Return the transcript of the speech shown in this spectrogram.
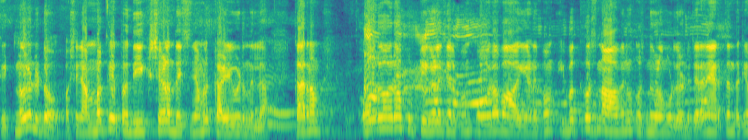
കിട്ടണവരുണ്ട് കേട്ടോ പക്ഷെ നമ്മൾക്ക് പ്രതീക്ഷകൾ എന്താ വെച്ചാൽ നമ്മൾ കഴിവിടുന്നില്ല. കാരണം ഓരോരോ കുട്ടികൾ ചിലപ്പം ഓരോ ഭാഗ്യമാണ് ഇപ്പം ഇവക്ക് കുറച്ച് നാവിനും കുറച്ച് നീളം കൂടുതലുണ്ട്. ചില നേരത്തെ എന്തൊക്കെ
